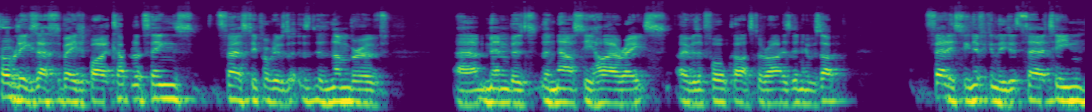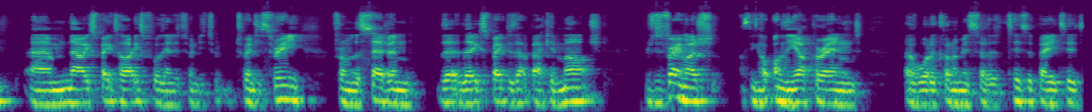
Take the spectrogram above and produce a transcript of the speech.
probably exacerbated by a couple of things. Firstly, probably the number of uh, members that now see higher rates over the forecast horizon. It was up fairly significantly to 13. Um, now expect hikes before the end of 2023 from the seven that they expected that back in March, which is very much, I think, on the upper end of what economists had anticipated.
